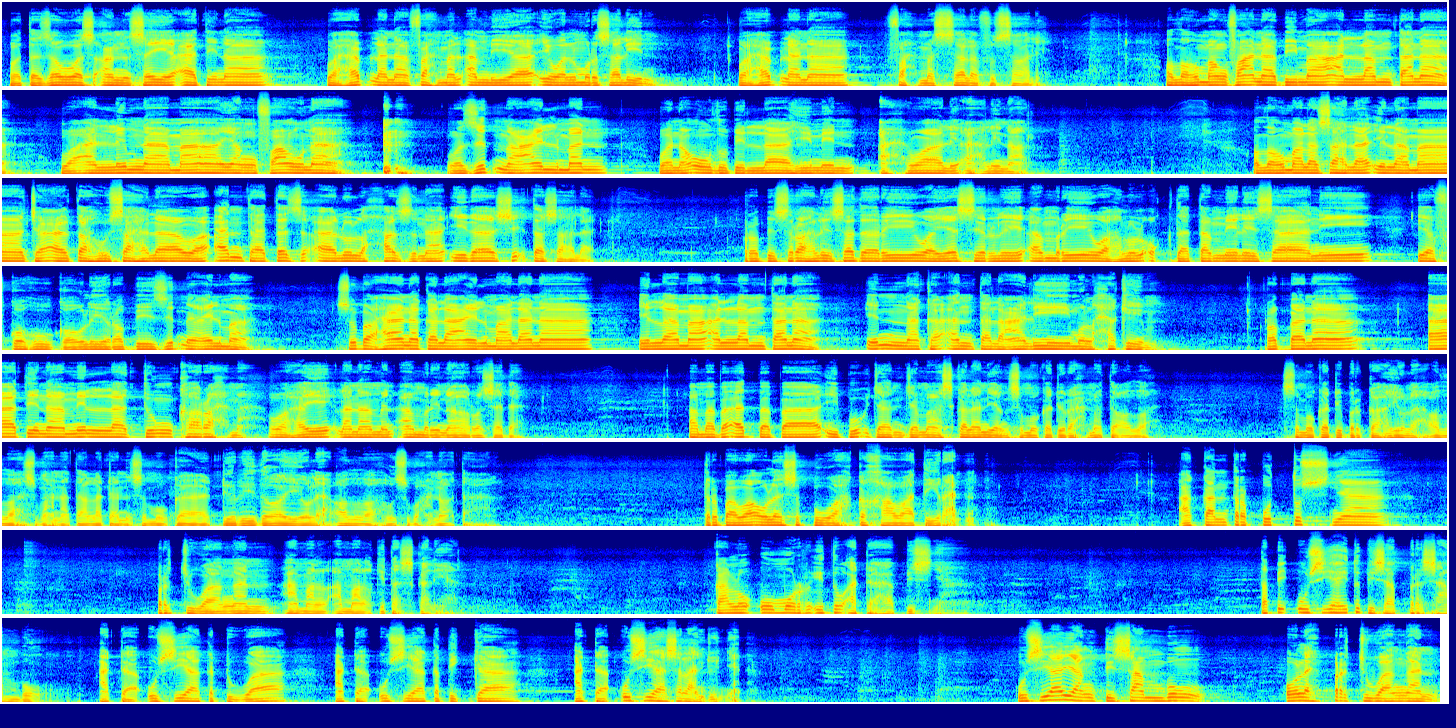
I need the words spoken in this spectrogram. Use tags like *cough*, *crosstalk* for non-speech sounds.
وتزوس عن سيئاتنا وهب لنا فهم الأنبياء والمرسلين وهب لنا فهم السلف الصالح اللهم انفعنا بما علمتنا وعلمنا ما ينفعنا وزدنا علما ونعوذ بالله من أحوال أهل النار Allahumma la sahla illa ma ja'altahu sahla wa anta taj'alul hazna idza syi'ta sahla. Rabbi srah li sadari wa yassir li amri wa hlul uqdatam min lisani yafqahu qawli rabbi zidni ilma. Subhanaka la ilma lana illa ma 'allamtana innaka antal alimul hakim. Rabbana atina min ladunka rahmah wa lana min amrina rasada. Amma ba'd Bapak, Ibu dan jemaah sekalian yang semoga dirahmati Allah. Semoga diberkahi oleh Allah Subhanahu wa taala dan semoga diridhoi oleh Allah Subhanahu wa taala. Terbawa oleh sebuah kekhawatiran akan terputusnya perjuangan amal-amal kita sekalian. Kalau umur itu ada habisnya. Tapi usia itu bisa bersambung. Ada usia kedua, ada usia ketiga, ada usia selanjutnya. Usia yang disambung oleh perjuangan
